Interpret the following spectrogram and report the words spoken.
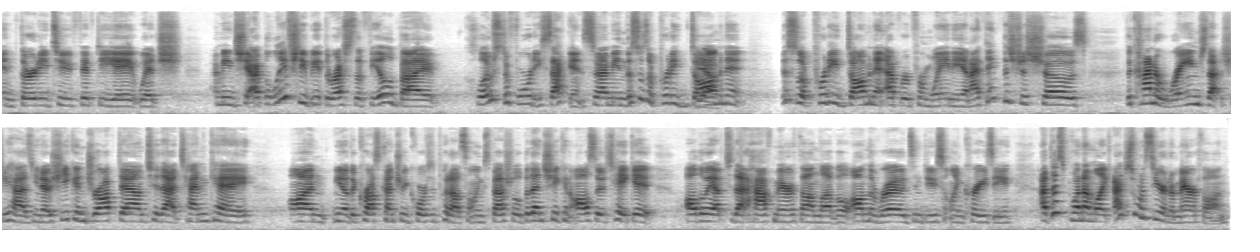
in 32.58, which I mean, she I believe she beat the rest of the field by close to 40 seconds. So I mean, this was a pretty dominant this was a pretty dominant effort from Weini, and I think this just shows the kind of range that she has. You know, she can drop down to that 10K on, you know, the cross country course and put out something special, but then she can also take it all the way up to that half marathon level on the roads and do something crazy. At this point, I'm like, I just want to see her in a marathon.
